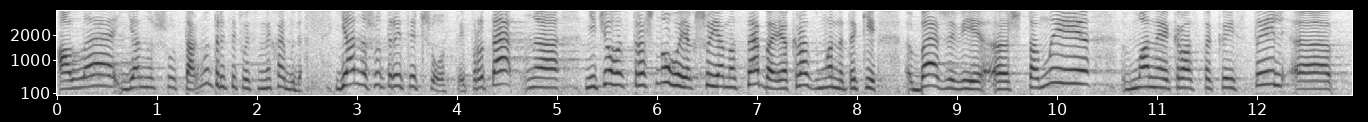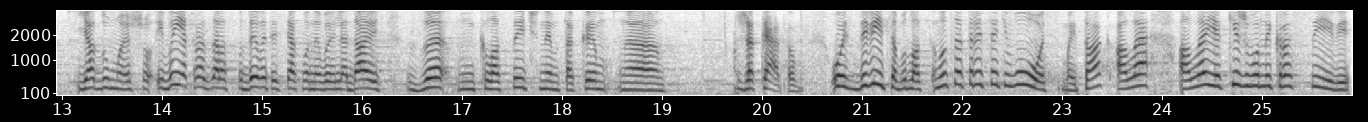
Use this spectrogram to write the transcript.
Але я ношу так, ну 38, нехай буде. Я ношу 36. Проте е, нічого страшного, якщо я на себе, якраз в мене такі бежеві е, штани, в мене якраз такий стиль. Е, я думаю, що і ви якраз зараз подивитесь, як вони виглядають з класичним таким е, жакетом. Ось дивіться, будь ласка, ну це 38-й, так? Але, але які ж вони красиві,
